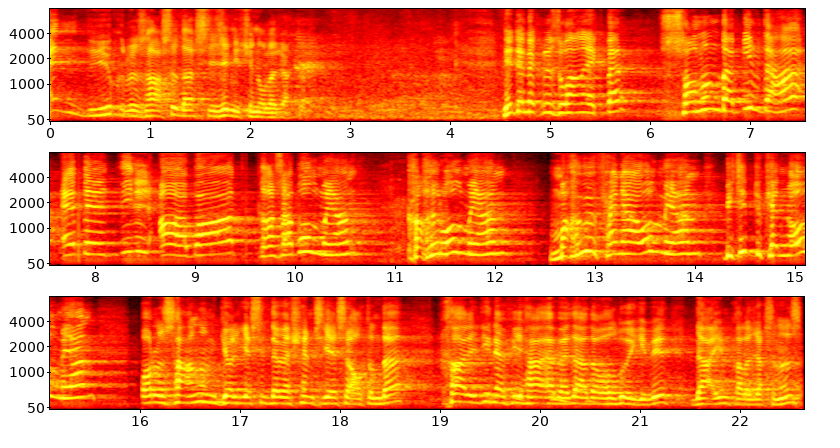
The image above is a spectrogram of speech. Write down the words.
en büyük rızası da sizin için olacaktır. Ne demek rızvanı ekber sonunda bir daha ebedil abad gazap olmayan, kahır olmayan, mahvü fena olmayan, bitip tükenme olmayan o rızanın gölgesinde ve şemsiyesi altında halidine fiha ebedada olduğu gibi daim kalacaksınız.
